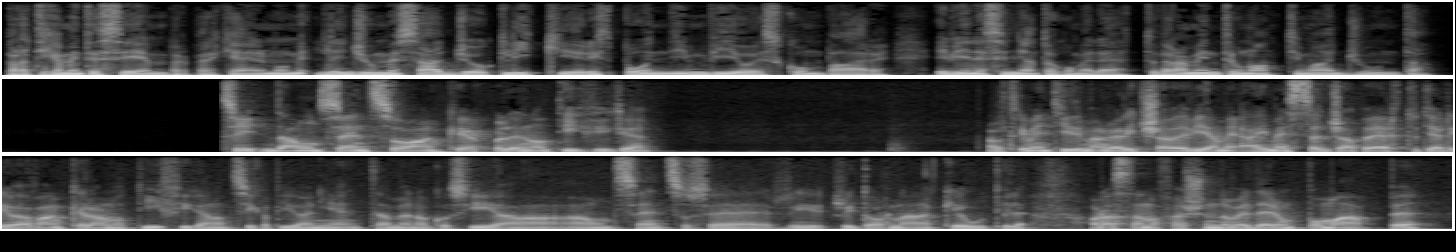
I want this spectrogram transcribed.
praticamente sempre perché momento, leggi un messaggio, clicchi, rispondi, invio e scompare e viene segnato come letto. Veramente un'ottima aggiunta. Sì, dà un senso anche a quelle notifiche. Altrimenti magari c'avevi ai messaggi aperto ti arrivava anche la notifica, non si capiva niente, almeno così ha, ha un senso se ri, ritorna anche utile. Ora stanno facendo vedere un po' mappe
